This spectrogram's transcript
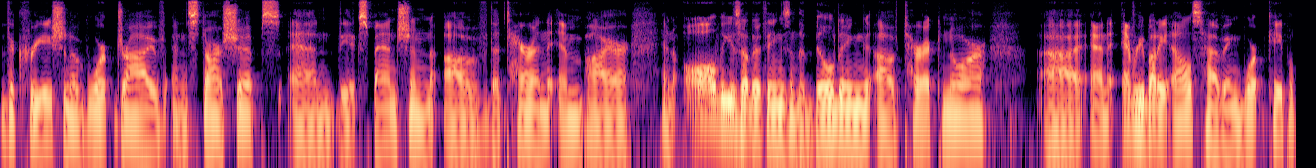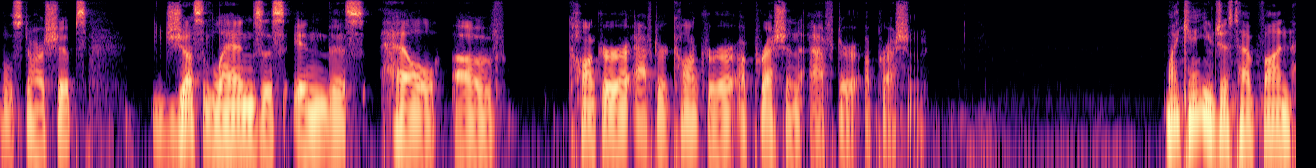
the creation of warp drive and starships and the expansion of the Terran Empire and all these other things and the building of Terok Nor uh, and everybody else having warp capable starships just lands us in this hell of conqueror after conqueror, oppression after oppression. Why can't you just have fun?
